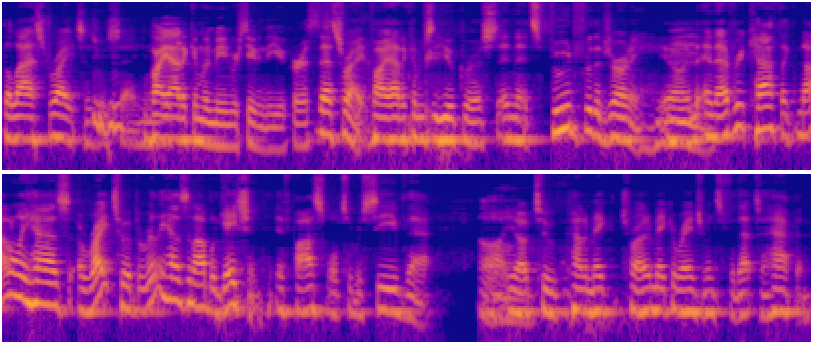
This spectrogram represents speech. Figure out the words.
the last rites, as we say. you know. Viaticum would mean receiving the Eucharist. That's right. Viaticum is the Eucharist, and it's food for the journey. You know, and, and every Catholic not only has a right to it, but really has an obligation, if possible, to receive that. Uh, you know, to kind of make try to make arrangements for that to happen.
